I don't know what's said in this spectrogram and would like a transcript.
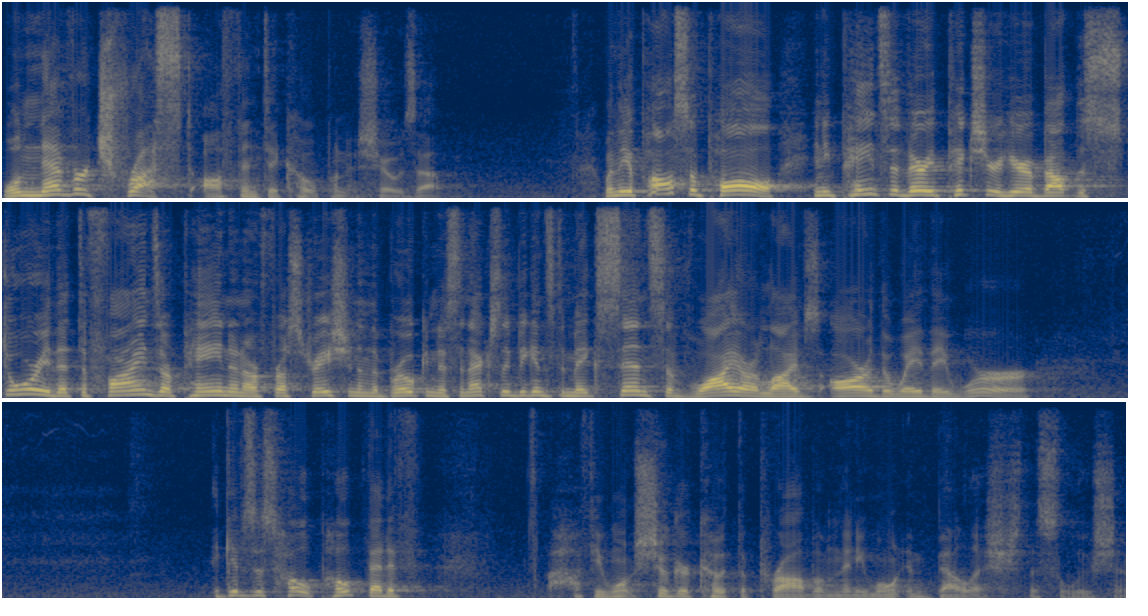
we'll never trust authentic hope when it shows up. When the Apostle Paul, and he paints a very picture here about the story that defines our pain and our frustration and the brokenness and actually begins to make sense of why our lives are the way they were, it gives us hope. Hope that if, oh, if he won't sugarcoat the problem, then he won't embellish the solution.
